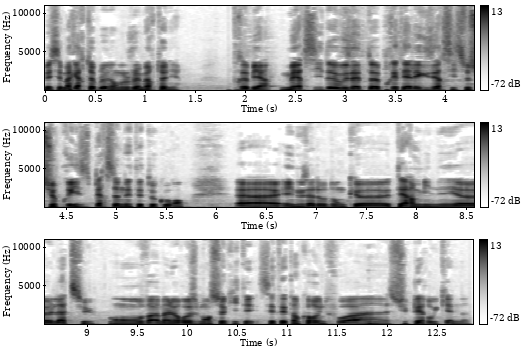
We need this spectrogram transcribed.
Mais c'est ma carte bleue, donc je vais me retenir. Très bien. Merci de vous être prêté à l'exercice surprise. Personne n'était au courant. Euh, et nous allons donc euh, terminer euh, là-dessus. On va malheureusement se quitter. C'était encore une fois un super week-end.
